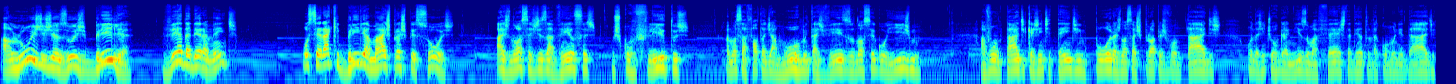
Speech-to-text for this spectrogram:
a luz de Jesus brilha verdadeiramente? Ou será que brilha mais para as pessoas as nossas desavenças, os conflitos, a nossa falta de amor, muitas vezes, o nosso egoísmo, a vontade que a gente tem de impor as nossas próprias vontades, quando a gente organiza uma festa dentro da comunidade,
